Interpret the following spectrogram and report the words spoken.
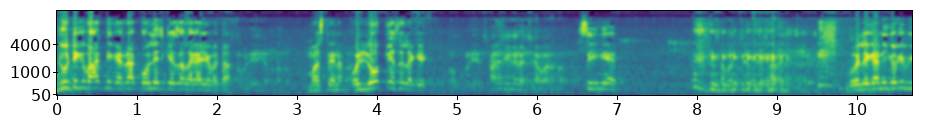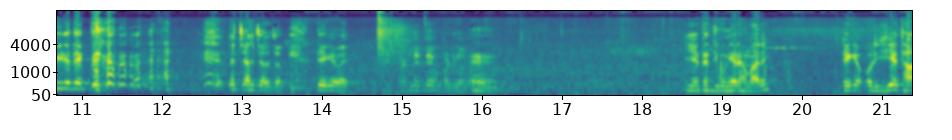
ड्यूटी की बात नहीं कर रहा कॉलेज कैसा लगा ये बता। तो ही अपना तो। मस्त है ना? और लोग कैसे लगे? सारे चीज़ें अच्छे हमारे तो। सीनियर अच्छे अच्छे। बोलेगा नहीं क्योंकि वीडियो देखते तो चल चल चल। ठीक है भाई। पढ़ लेते हैं पढ़ लो। ये थे जूनियर हमारे। ठीक है और ये था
